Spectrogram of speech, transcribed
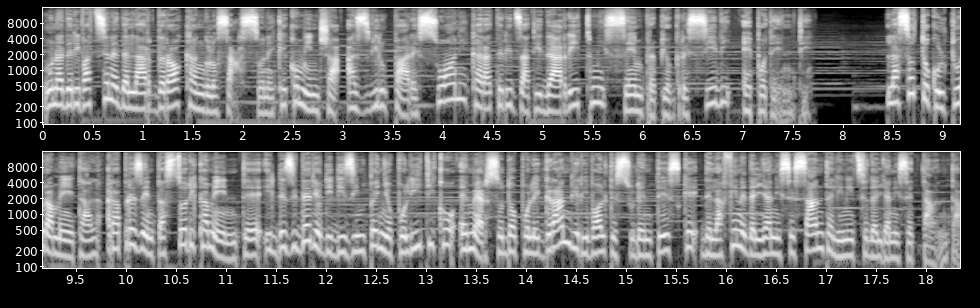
una derivazione dell'hard rock anglosassone che comincia a sviluppare suoni caratterizzati da ritmi sempre più aggressivi e potenti. La sottocultura metal rappresenta storicamente il desiderio di disimpegno politico emerso dopo le grandi rivolte studentesche della fine degli anni 60 e l'inizio degli anni 70.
